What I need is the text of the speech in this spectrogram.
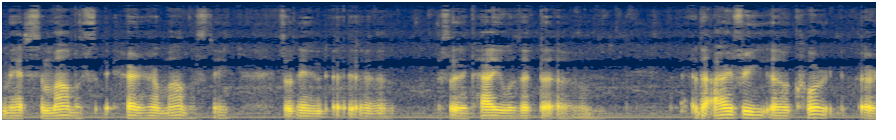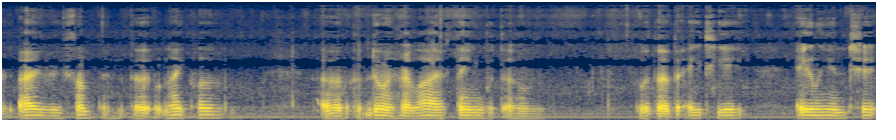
Madison mama, her and her mama stay. So then, uh, so then Khia was at the um, the Ivory uh, Court or Ivory something, the nightclub, uh, doing her live thing with um with the, the ATA alien chick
